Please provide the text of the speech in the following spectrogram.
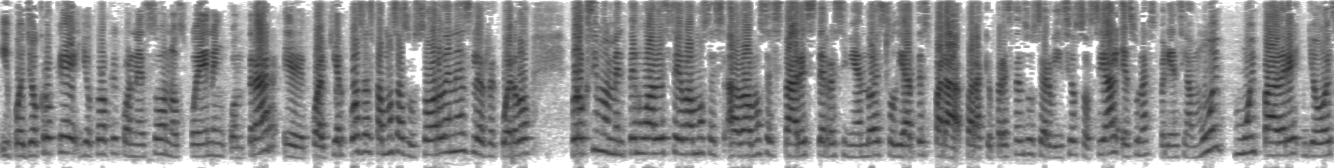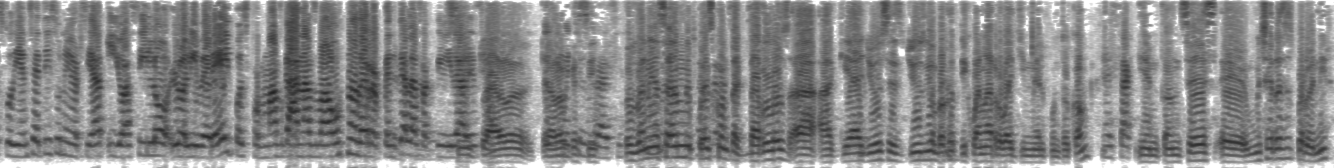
y pues yo creo que yo creo que con eso nos pueden encontrar. Eh, cualquier cosa estamos a sus órdenes. Les recuerdo próximamente en UABC vamos a, vamos a estar este recibiendo a estudiantes para, para que presten su servicio social. Es una experiencia muy muy padre. Yo estudié en CETIS Universidad y yo así lo, lo liberé y pues con más ganas va uno de repente a las actividades sí, claro claro que sí. gracias. pues bueno ya saben me puedes contactarlos a, aquí a Yus es yus-tijuana.gmail.com exacto. Y entonces eh, muchas gracias por venir.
